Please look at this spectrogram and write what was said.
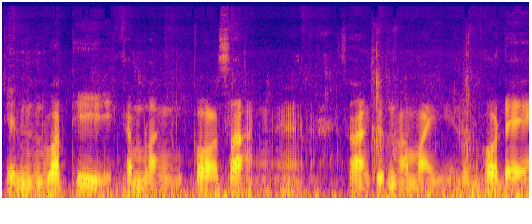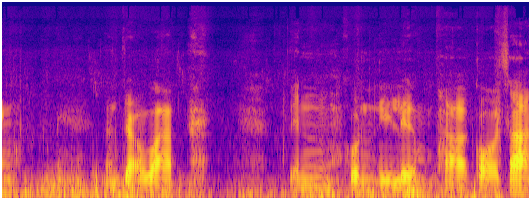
เป็นวัดที่กำลังก่อสร้างสร้างขึ้นมาใหม่หลวงพ่อแดงท่านเจ้าวาดเป็นคนที่เริ่มพาก่อสร้าง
